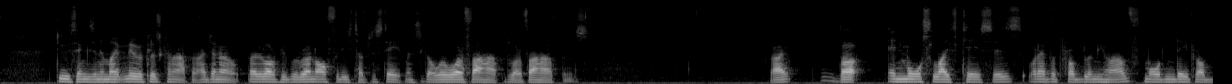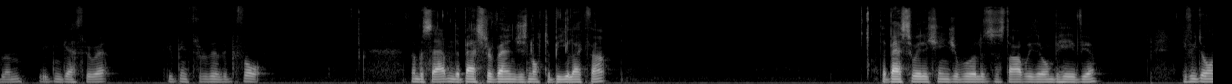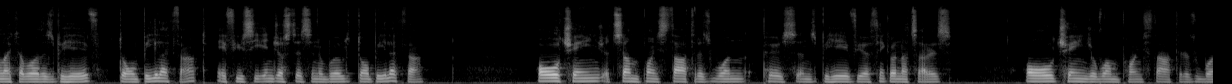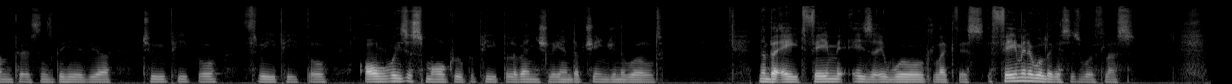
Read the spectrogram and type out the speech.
do things, and it might miracles can happen. I don't know, but a lot of people run off with these types of statements and go, "Well, what if that happens? What if that happens?" Right? But in most life cases, whatever problem you have, modern day problem, you can get through it. You've been through it before. Number seven, the best revenge is not to be like that. The best way to change your world is to start with your own behaviour. If you don't like how others behave, don't be like that. If you see injustice in the world, don't be like that. All change at some point started as one person's behaviour. Think that, Saris. All change at one point started as one person's behaviour. Two people, three people, always a small group of people eventually end up changing the world. Number eight, fame is a world like this. Fame in a world like this is worthless.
